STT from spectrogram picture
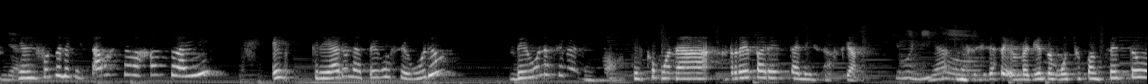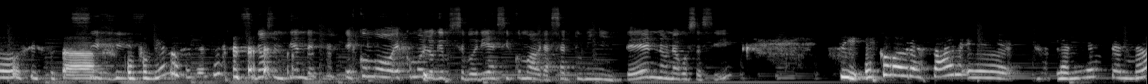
Y en el fondo lo que estamos trabajando ahí es crear un apego seguro de uno hacia uno mismo, que es como una reparentalización. Qué bonito. No sé si estoy metiendo muchos conceptos, si se está confundiendo, ¿se entiende? No se entiende. Es como, es como lo que se podría decir como abrazar tu niña interna, una cosa así. Sí, es como abrazar eh, la niña interna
